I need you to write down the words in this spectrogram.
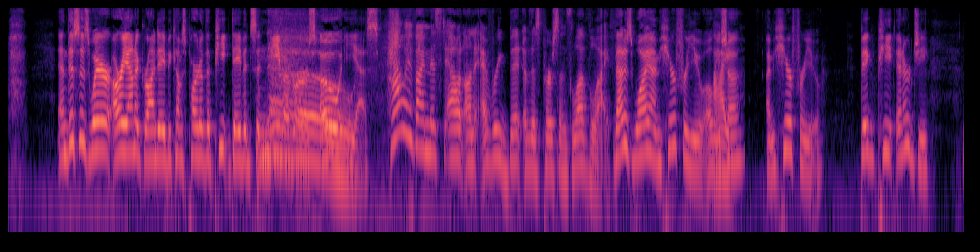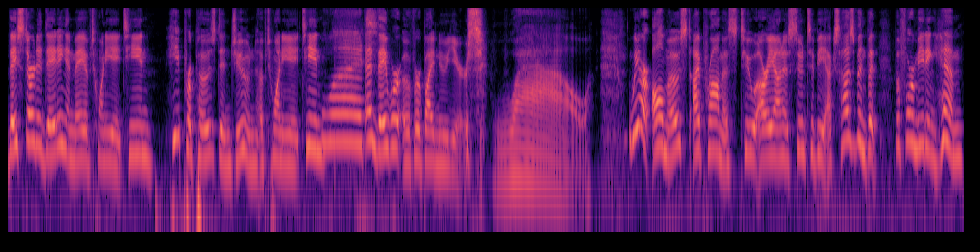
And this is where Ariana Grande becomes part of the Pete Davidson meme-averse. Oh, yes. How have I missed out on every bit of this person's love life? That is why I'm here for you, Alicia. I'm here for you. Big Pete energy. They started dating in May of 2018. He proposed in June of 2018. what? And they were over by New Year's. wow. We are almost, I promise, to Ariana's soon to be ex husband, but before meeting him,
